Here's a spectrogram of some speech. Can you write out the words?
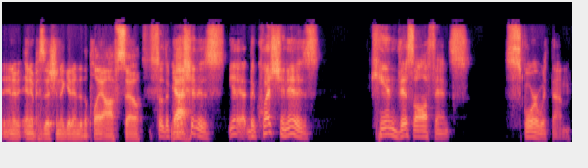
in a, in a position to get into the playoffs. So so the yeah. question is, yeah, the question is, can this offense score with them?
